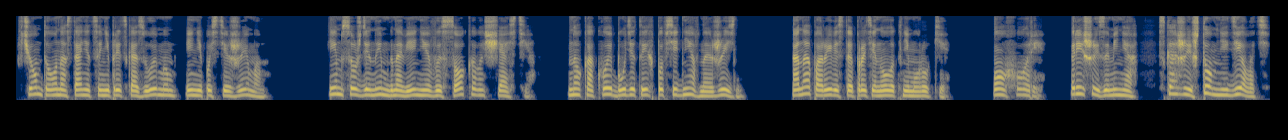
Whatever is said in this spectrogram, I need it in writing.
в чем-то он останется непредсказуемым и непостижимым. Им суждены мгновения высокого счастья. Но какой будет их повседневная жизнь? Она порывисто протянула к нему руки. «О, Хори, реши за меня. Скажи, что мне делать?»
